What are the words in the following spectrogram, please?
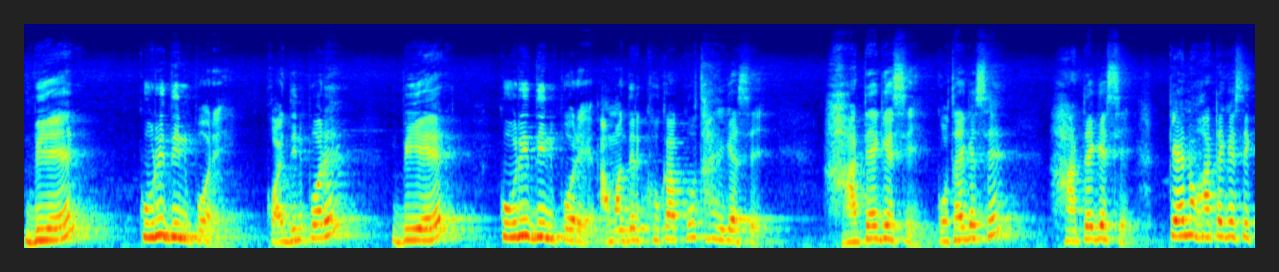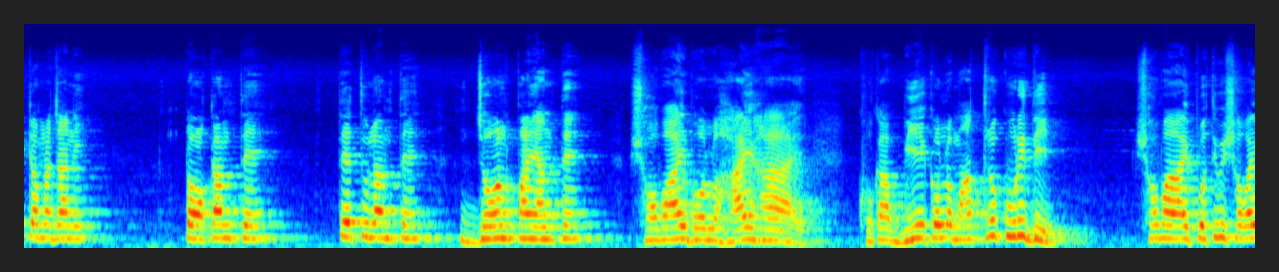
বিয়ের কুড়ি দিন পরে। কয়দিন পরে? বিয়ের কুড়ি দিন পরে। আমাদের খোকা কোথায় গেছে? হাটে গেছে। কোথায় গেছে? হাটে গেছে। কেন হাটে গেছে একটু আমরা জানি। টক আনতে, তেঁতুল আনতে জল পায় আনতে। সবাই বলল হাই হাই খোকা বিয়ে করল মাত্র কুড়ি দিন। সবাই, প্রতিবেশী সবাই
